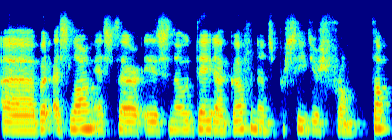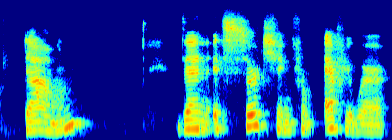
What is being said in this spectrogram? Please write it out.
Uh, but as long as there is no data governance procedures from top down, then it's searching from everywhere.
